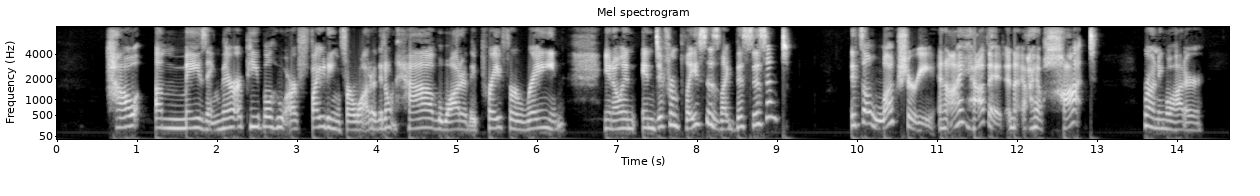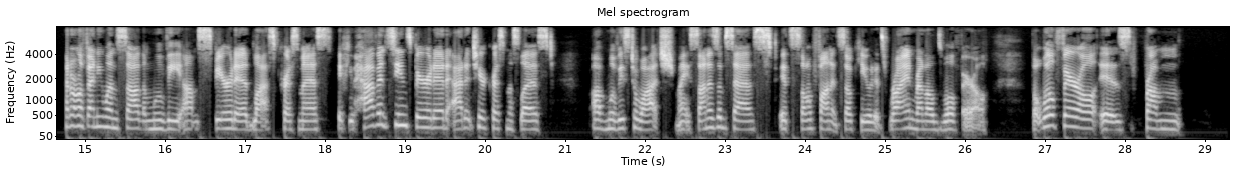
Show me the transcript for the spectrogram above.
How amazing. There are people who are fighting for water. They don't have water. They pray for rain, you know, in, in different places. Like this isn't, it's a luxury and I have it and I have hot running water. I don't know if anyone saw the movie um, Spirited last Christmas. If you haven't seen Spirited, add it to your Christmas list of movies to watch. My son is obsessed. It's so fun. It's so cute. It's Ryan Reynolds, Will Ferrell. But Will Ferrell is from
